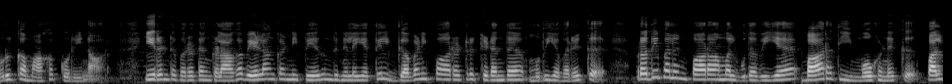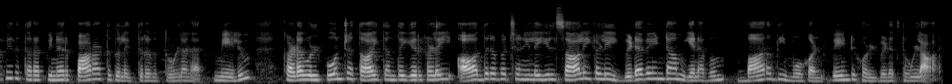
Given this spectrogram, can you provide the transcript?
உருக்கமாக கூறினார். இரண்டு வருடங்களாக வேளாங்கண்ணி பேருந்து நிலையத்தில் கவனிப்பாரற்று கிடந்த முதியவர் அவருக்கு பிரதிபலன் பாராமல் உதவிய பாரதி மோகனுக்கு பல்வேறு தரப்பினர் பாராட்டுதலை தெரிவித்துள்ளனர். மேலும் கடவுள் போன்ற தாய் தந்தையர்களை ஆதரவற்ற நிலையில் சாலைகளில் விட வேண்டாம் எனவும் பாரதி மோகன் வேண்டுகோள் விடுத்துள்ளார்.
